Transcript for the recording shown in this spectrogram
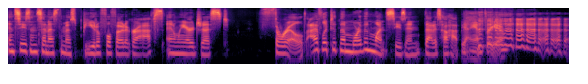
And Susan sent us the most beautiful photographs, and we are just thrilled. I've looked at them more than once, Susan. That is how happy I am for you.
